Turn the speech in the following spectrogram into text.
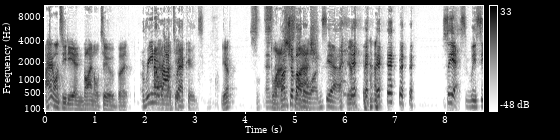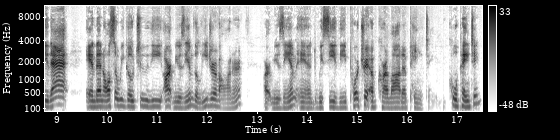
I had it on CD and vinyl too. But Arena Rock. Records yep. S- and slash, a bunch of other ones. Yeah. Yep. so yes, we see that, and then also we go to the art museum, the Legion of Honor Art Museum, and we see the portrait of Carlotta painting. Cool painting.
